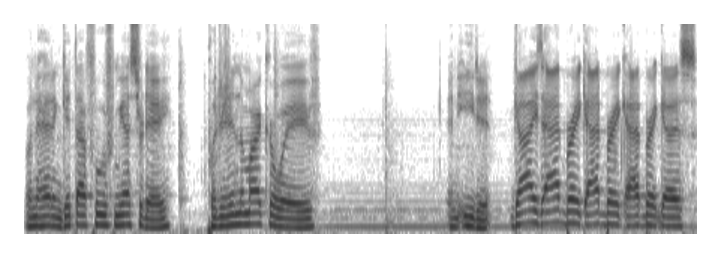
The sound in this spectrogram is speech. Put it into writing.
Went ahead and get that food from yesterday. Put it in the microwave. And eat it. Guys, ad break, ad break, ad break, guys.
